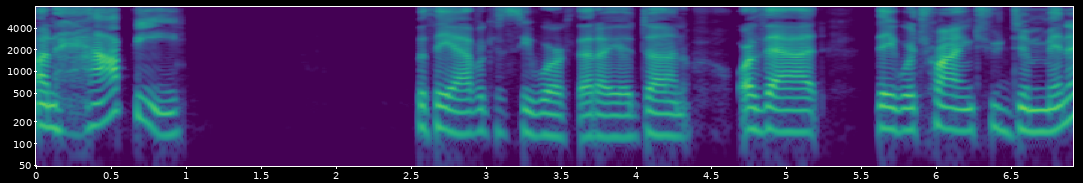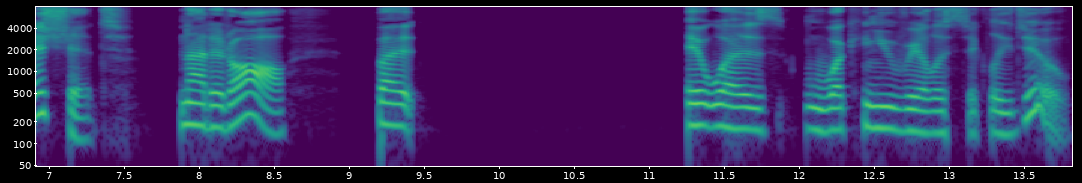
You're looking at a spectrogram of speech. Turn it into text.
unhappy with the advocacy work that I had done or that they were trying to diminish it. Not at all. But it was what can you realistically do?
